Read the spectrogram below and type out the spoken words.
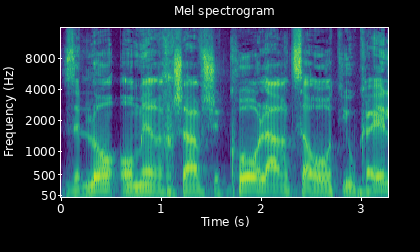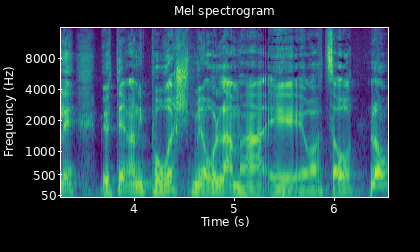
זה לא אומר עכשיו שכל ההרצאות יהיו כאלה, ויותר אני פורש מעולם ההרצאות. לא,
